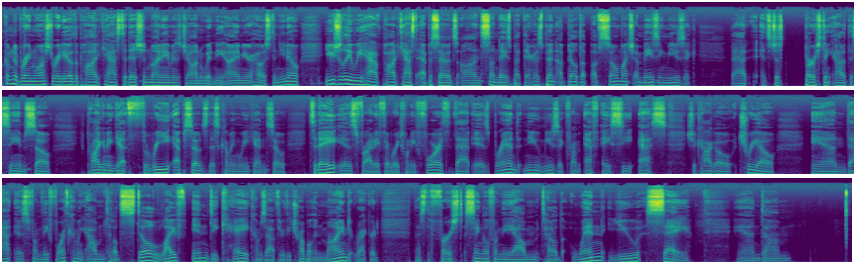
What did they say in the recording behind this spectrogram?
Welcome to Brainwashed Radio, the podcast edition. My name is Jon Whitney. I am your host. And you know, usually we have podcast episodes on Sundays, but there has been a buildup of so much amazing music that it's just bursting out at the seams. So you're probably going to get three episodes this coming weekend. So today is Friday, February 24th. That is brand new music from FACS, Chicago Trio and that is from the forthcoming album titled Still Life in Decay comes out through the Trouble in Mind record. That's the first single from the album titled When You Say. And um,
